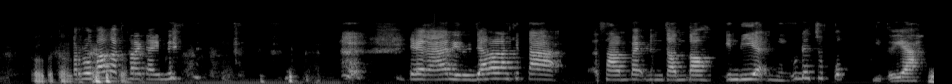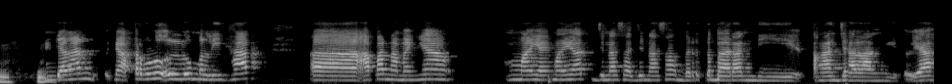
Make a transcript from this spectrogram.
Betul, betul. Perlu betul, banget betul. mereka ini. ya kan, gitu. Janganlah kita sampai mencontoh India nih. Udah cukup gitu ya. Hmm. Jangan nggak perlu lu melihat eh, apa namanya mayat-mayat jenazah-jenazah bertebaran di tengah jalan gitu ya.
